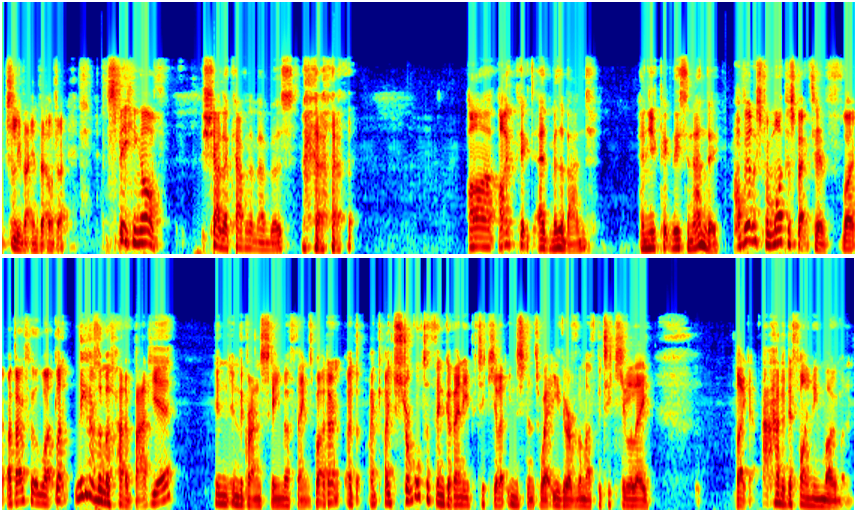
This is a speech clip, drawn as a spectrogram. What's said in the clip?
Just leave that in there, LJ. Speaking of shadow cabinet members, uh, I picked Ed Miliband, and you picked Lisa Nandy. I'll be honest, from my perspective, like I don't feel like like neither of them have had a bad year in, in the grand scheme of things, but I don't. I, I struggle to think of any particular instance where either of them have particularly like had a defining moment.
